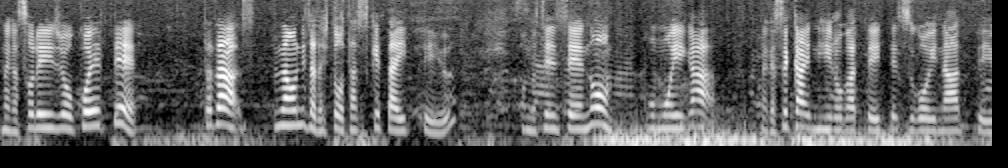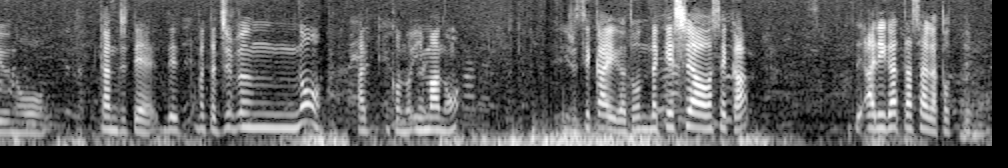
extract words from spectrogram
なんかそれ以上超えてただ素直にただ人を助けたいっていうこの先生の思いがなんか世界に広がっていてすごいなっていうのを感じてでまた自分のあこの今のいる世界がどんだけ幸せかでありがたさがとっても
